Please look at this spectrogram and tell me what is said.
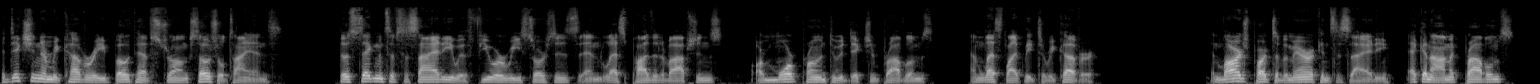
Addiction and recovery both have strong social tie ins. Those segments of society with fewer resources and less positive options are more prone to addiction problems and less likely to recover. In large parts of American society, economic problems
